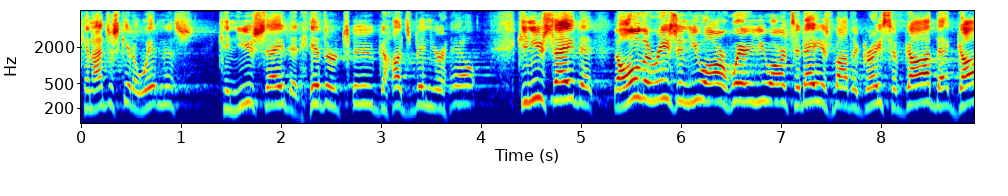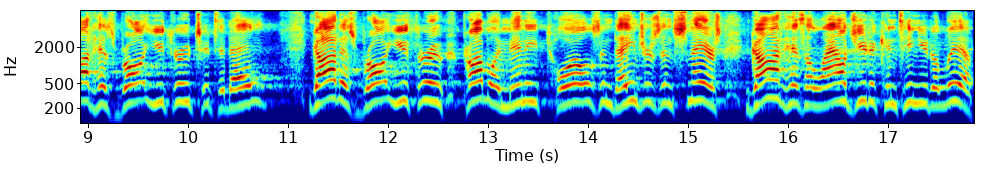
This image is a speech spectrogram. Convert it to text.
Can I just get a witness? Can you say that hitherto God's been your help? Can you say that the only reason you are where you are today is by the grace of God, that God has brought you through to today? God has brought you through probably many toils and dangers and snares. God has allowed you to continue to live.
